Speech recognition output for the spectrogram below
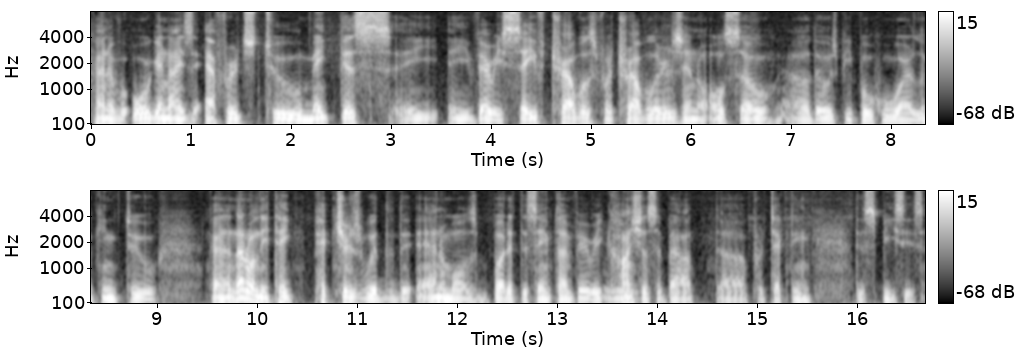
kind of organized efforts to make this a, a very safe travels for travelers and also uh, those people who are looking to kind of not only take pictures with the animals, but at the same time very mm-hmm. conscious about uh, protecting the species?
